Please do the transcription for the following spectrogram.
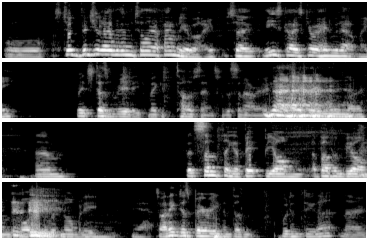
Or Stood vigil over them until their family arrive. So these guys go ahead without me. which doesn't really make a ton of sense for the scenario. no. Um, but something a bit beyond, above and beyond what you would normally. Yeah. So I think just burying them doesn't wouldn't do that. No.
